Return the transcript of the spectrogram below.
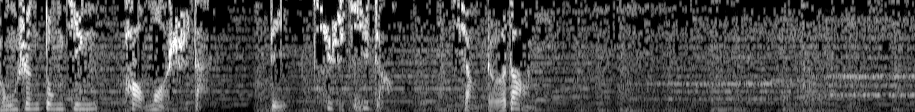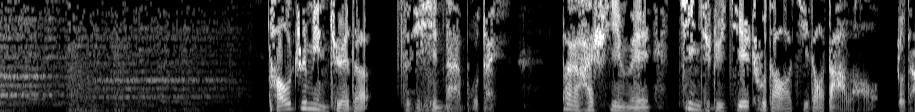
重生东京泡沫时代第七十七章：想得到你。陶之命觉得自己心态不对，大概还是因为近距离接触到极道大佬有点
